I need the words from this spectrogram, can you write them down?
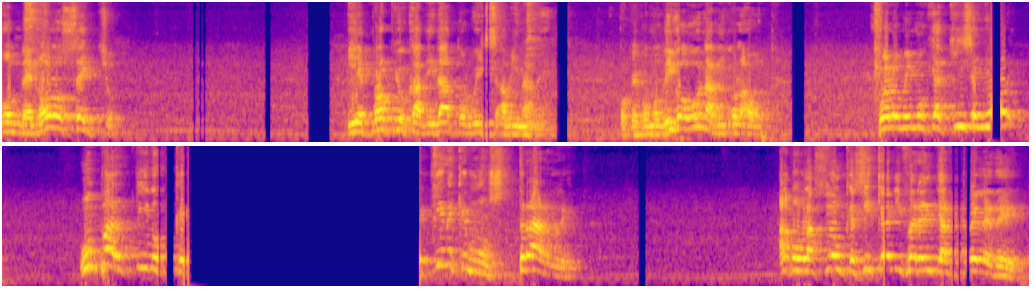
Condenó los hechos y el propio candidato Luis Abinader. Porque como digo una, digo la otra. Fue lo mismo que aquí, señores. Un partido que tiene que mostrarle a la población que sí que es diferente al PLD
